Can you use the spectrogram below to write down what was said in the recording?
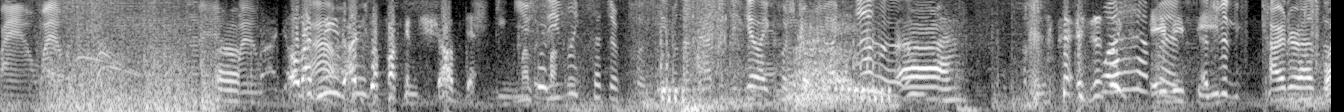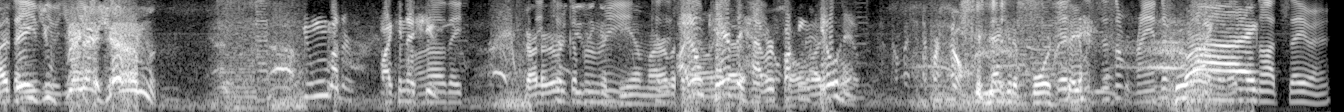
wow, wow. Wow. Oh, that's Wow. me. I just got fucking shoved at you, You seem like such a pussy when that happens. You get like pushed over. You're like, "Ugh." Ah, Is this what like happened? And AVP? Carter has to why save didn't you and you're like, finish him? You mother. Why can I Oh, shoot? they Carter took was a using a Marine, DMR. 'cause but I don't care if they have her fucking kill rifle. him. Negative four It's, safe. it's just some random Bye. guy who not save her.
